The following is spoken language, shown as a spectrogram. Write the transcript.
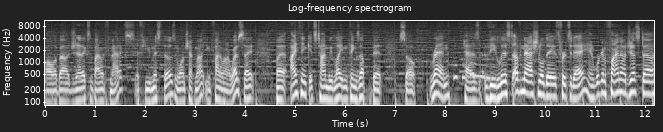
all about genetics and bioinformatics. If you missed those and want to check them out, you can find them on our website but I think it's time we lighten things up a bit. So, Ren has the list of national days for today, and we're going to find out just uh,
